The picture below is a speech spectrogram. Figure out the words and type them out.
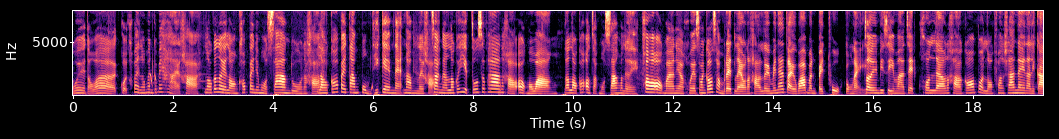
เว้ยแต่ว่ากดเข้าไปแล้วมันก็ไม่หายค่ะ เราก็เลยลองเข้าไปในโหมดสร้างดูนะคะ เราก็ไปตามปุ่มที่เกมแนะนำเลยค่ะ จากนั้นเราก็หยิบตู้เสื้อผ้านะคะ ออกมาวาง แล้วเราก็ออกจากโหมดสร้างมาเลย พอออกมาเนี่ยเควสมันก็สำเร็จแล้วนะคะ เลยไม่แน่ใจว่ามันไปถูกตรงไหนเจอ NPC มา 7 คนแล้วนะคะ ก็ปลดล็อกฟังก์ชันในนาฬิกา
